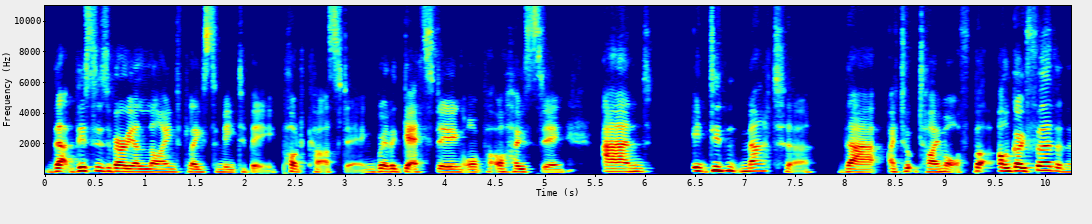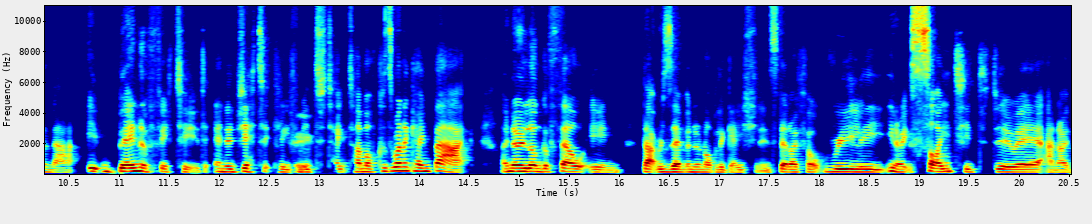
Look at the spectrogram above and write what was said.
that this is a very aligned place for me to be podcasting, whether guesting or, or hosting. And it didn't matter that I took time off, but I'll go further than that. It benefited energetically for me to take time off because when I came back, I no longer felt in that resentment and obligation. Instead, I felt really, you know, excited to do it. And I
